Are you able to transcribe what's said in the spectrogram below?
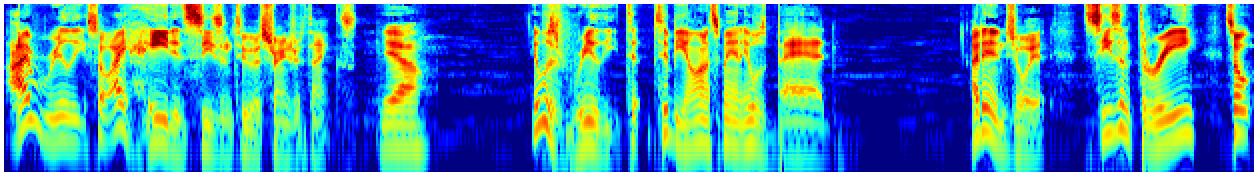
I really, so I hated season two of Stranger Things. Yeah, It was really, t- to be honest, man, it was bad. I didn't enjoy it. Season three, so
